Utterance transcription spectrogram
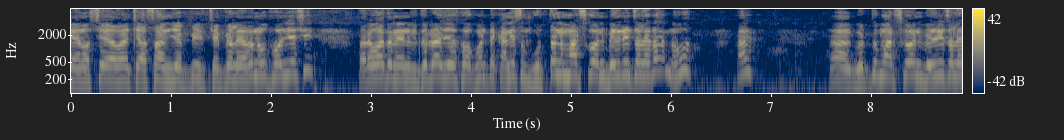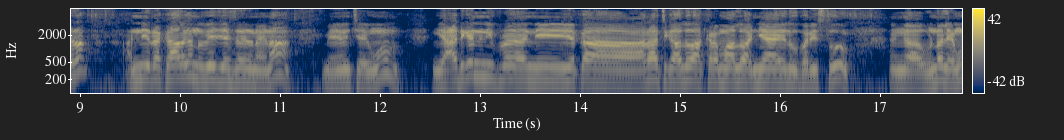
నేను వస్తే ఏదైనా చేస్తా అని చెప్పి చెప్పలేదా నువ్వు ఫోన్ చేసి? తర్వాత నేను విత్డ్రా చేసుకోకుంటే కనీసం గుర్తుని మార్చుకొని బెదిరించలేదా నువ్వు గుర్తు మార్చుకొని బెదిరించలేదా? అన్ని రకాలుగా నువ్వే చేసేది నాయన. మేమేం చేయము. యాటికని నీ ప్ర నీ యొక్క అరాచకాలు అక్రమాలు అన్యాయాలు భరిస్తూ ఇంకా ఉండలేము.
